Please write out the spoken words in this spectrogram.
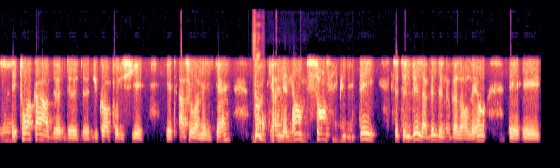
les trois quarts de, de, du corps policier est afro-américain. Donc, il y a une énorme sensibilité. C'est une ville, la ville de Nouvelle-Orléans, et,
